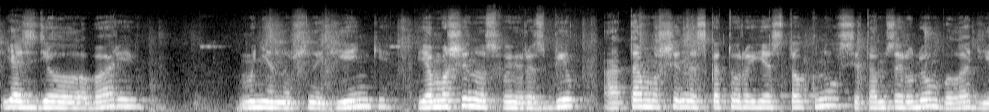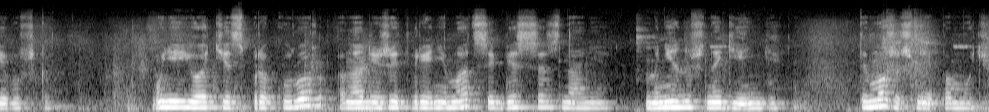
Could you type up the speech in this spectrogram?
я сделал аварию, мне нужны деньги. Я машину свою разбил, а та машина, с которой я столкнулся, там за рулем была девушка. У нее отец прокурор, она лежит в реанимации без сознания. Мне нужны деньги. Ты можешь мне помочь?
